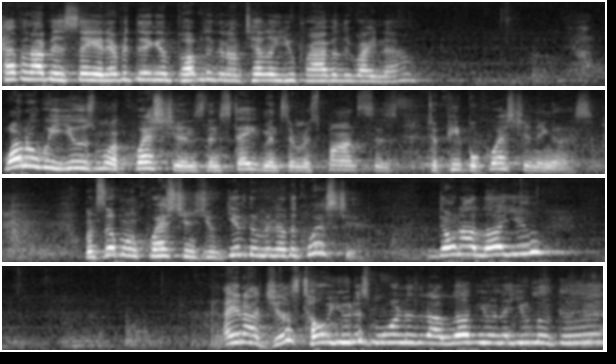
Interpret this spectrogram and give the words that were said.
Haven't I been saying everything in public that I'm telling you privately right now? Why don't we use more questions than statements and responses to people questioning us? When someone questions you, give them another question. Don't I love you? Ain't I just told you this morning that I love you and that you look good?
